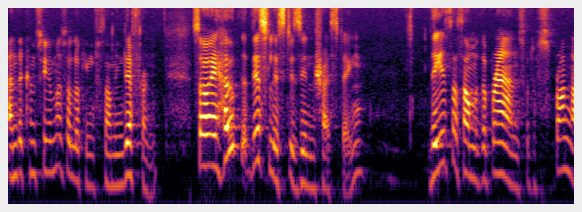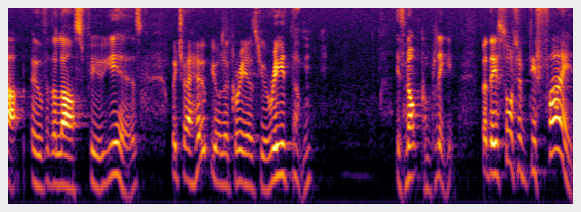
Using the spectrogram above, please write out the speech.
and the consumers are looking for something different. So I hope that this list is interesting. These are some of the brands that have sprung up over the last few years, which I hope you'll agree as you read them is not complete, but they sort of define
